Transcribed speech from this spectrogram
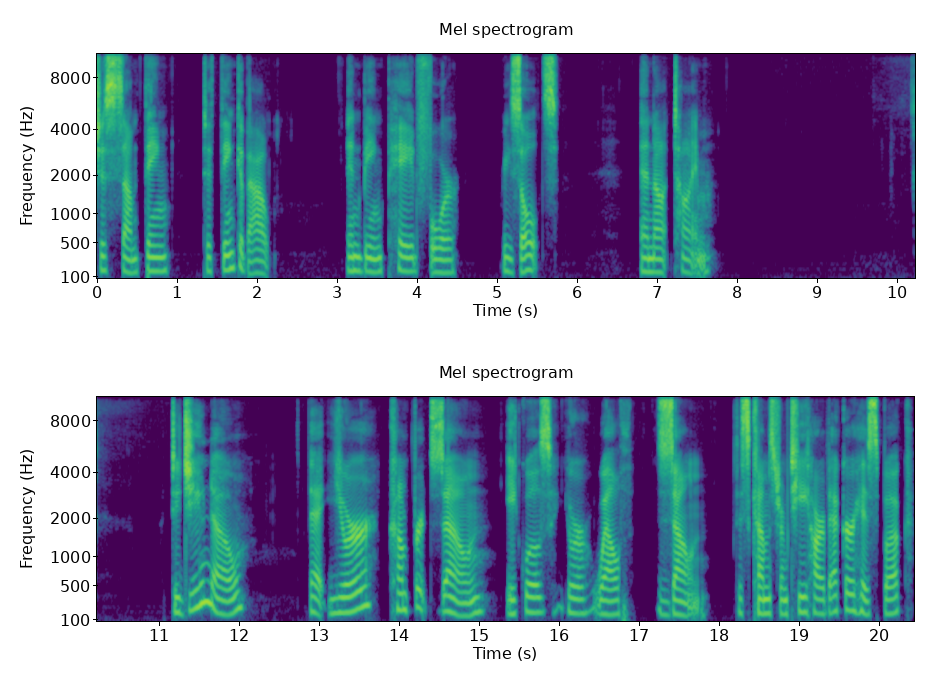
just something to think about in being paid for results and not time. Did you know that your comfort zone equals your wealth zone. This comes from T. Harv Eker, his book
